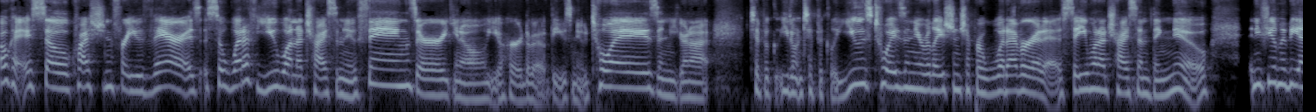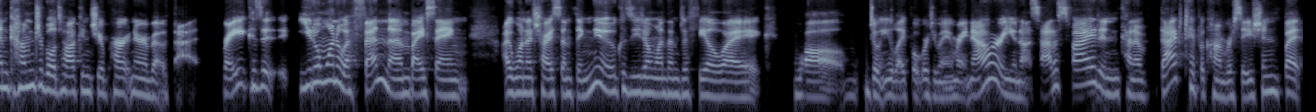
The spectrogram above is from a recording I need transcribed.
Okay, so question for you there is so what if you want to try some new things or you know you heard about these new toys and you're not typically you don't typically use toys in your relationship or whatever it is. Say you want to try something new and you feel maybe uncomfortable talking to your partner about that, right? Because you don't want to offend them by saying I want to try something new because you don't want them to feel like well, don't you like what we're doing right now? Or are you not satisfied? And kind of that type of conversation, but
